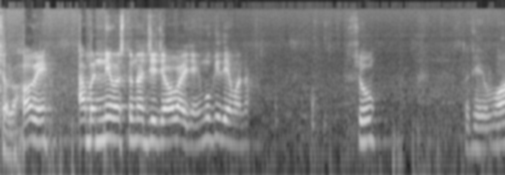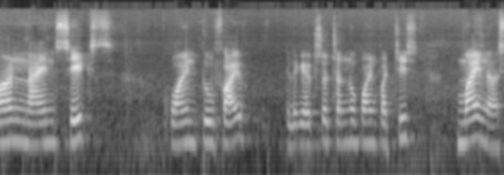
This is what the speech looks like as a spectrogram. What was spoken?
ચલો, હવે આ બંને વસ્તુના જે જવાબ આવી જાય એ મૂકી દેવાના. શું? તો કે one nine six point two five એટલે કે એકસો છન્નું પોઈન્ટ પચીસ માઇનસ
